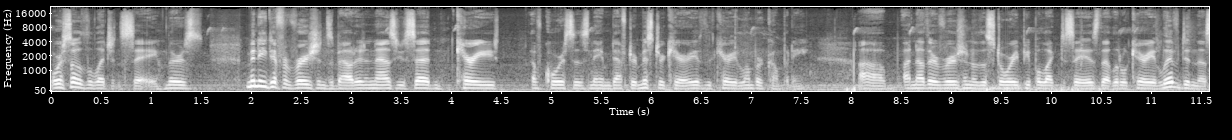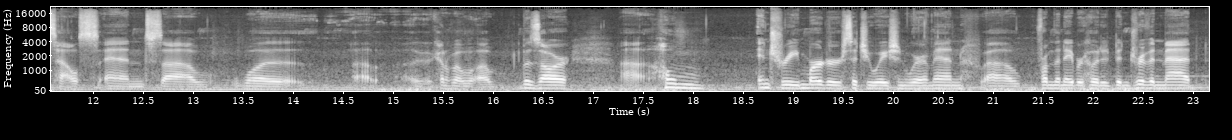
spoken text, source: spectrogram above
or so the legends say. There's many different versions about it, and as you said, Carey, of course, is named after Mr. Carey of the Carey Lumber Company. Uh, another version of the story people like to say is that little Carey lived in this house and uh, was uh, kind of a, a bizarre uh, home entry murder situation where a man uh, from the neighborhood had been driven mad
